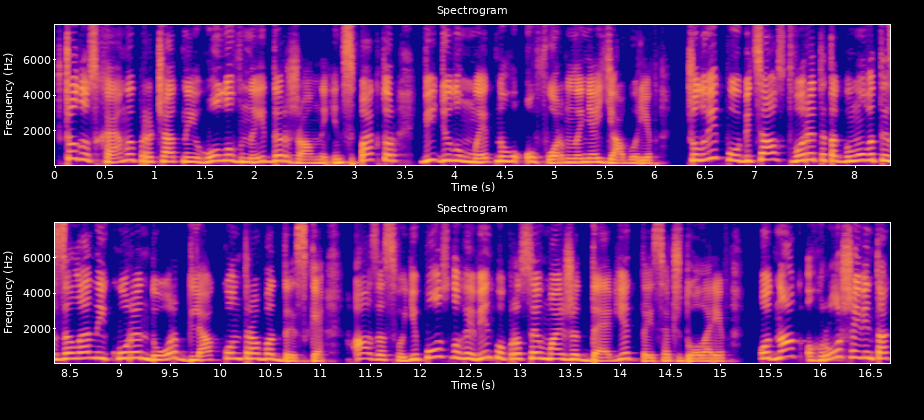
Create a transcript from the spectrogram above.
що до схеми причетний головний державний інспектор відділу митного оформлення яворів. Чоловік пообіцяв створити, так би мовити, зелений коридор для контрабандистки. А за свої послуги він попросив майже 9 тисяч доларів. Однак грошей він так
